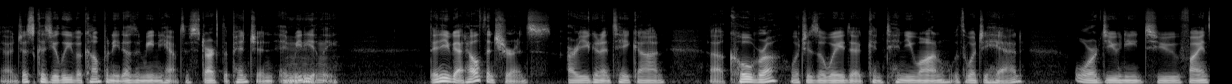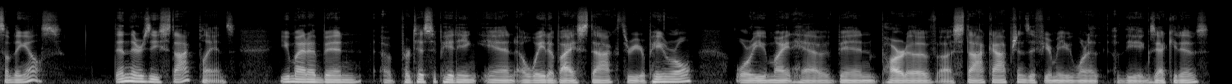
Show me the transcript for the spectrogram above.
Uh, just because you leave a company doesn't mean you have to start the pension immediately. Mm-hmm. Then you've got health insurance. Are you going to take on uh, Cobra, which is a way to continue on with what you had? Or do you need to find something else? Then there's these stock plans. You might have been uh, participating in a way to buy stock through your payroll, or you might have been part of uh, stock options if you're maybe one of the executives,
